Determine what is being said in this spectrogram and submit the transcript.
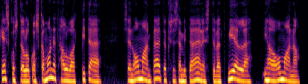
keskustelua, koska monet haluavat pitää sen oman päätöksensä, mitä äänestävät vielä ihan omana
